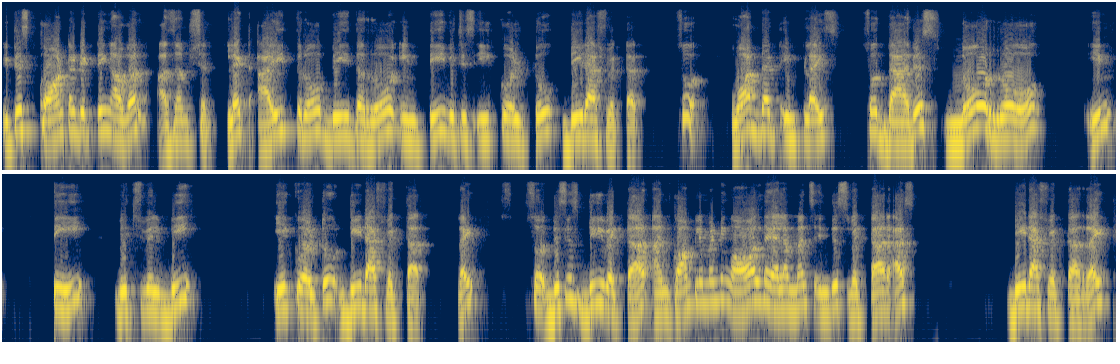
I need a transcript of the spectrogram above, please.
it is contradicting our assumption. Let ith row be the row in T which is equal to D dash vector. So what that implies? So there is no row in T which will be equal to D dash vector, right? So this is D vector. I'm complementing all the elements in this vector as D dash vector, right?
